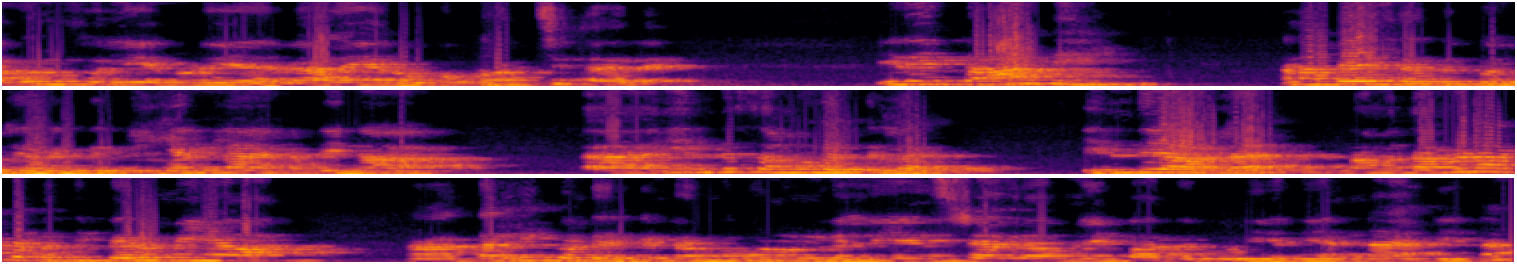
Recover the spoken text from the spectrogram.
அவரும் சொல்லி என்னுடைய வேலையை ரொம்ப குறைச்சிட்டாரு. இதை தாண்டி நான் பேசுறது கொஞ்சம் இருக்கு. என்ன அப்படின்னா இந்த சமூகத்துல இந்தியாவில நம்ம தமிழ்நாட்டை பத்தி பெருமையா தள்ளி கொண்டு இருக்கின்ற முகநூல்கள்லயும் இன்ஸ்டாகிராம்லயும் பார்க்கக்கூடியது என்ன அப்படின்னா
